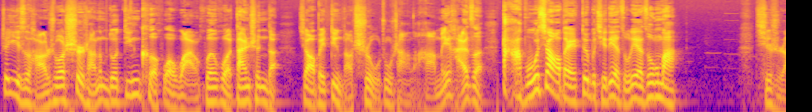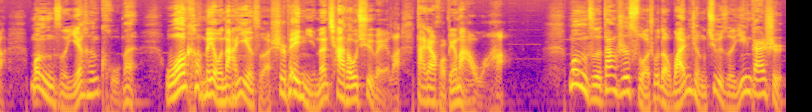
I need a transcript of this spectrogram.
这意思好像说，世上那么多丁克或晚婚或单身的，就要被钉到耻辱柱上了哈！没孩子，大不孝呗，对不起列祖列宗吗？其实啊，孟子也很苦闷，我可没有那意思，是被你们掐头去尾了。大家伙别骂我哈！孟子当时所说的完整句子应该是：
